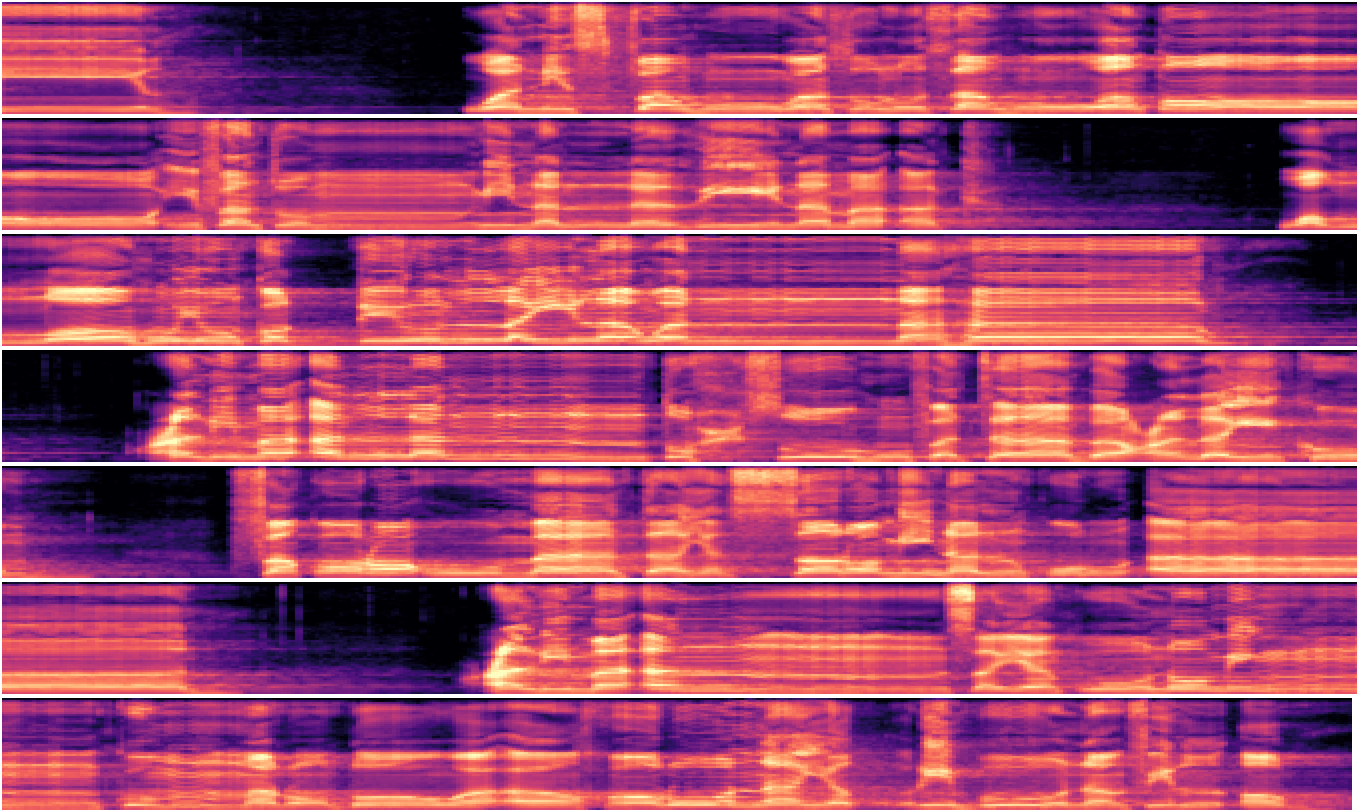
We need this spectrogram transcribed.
ونصفه وثلثه وطائفة من الذين معك. والله يقدر الليل والنهار. علم أن لن تحصوه فتاب عليكم. فقرأوا ما تيسر من القرآن. علم أن سيكون منكم مرضى وآخرون يضربون في الأرض.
